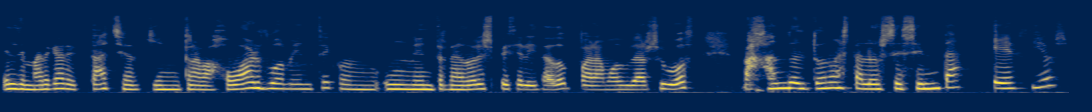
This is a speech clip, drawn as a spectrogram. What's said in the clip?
el de Margaret Thatcher, quien trabajó arduamente con un entrenador especializado para modular su voz, bajando el tono hasta los 60 hercios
